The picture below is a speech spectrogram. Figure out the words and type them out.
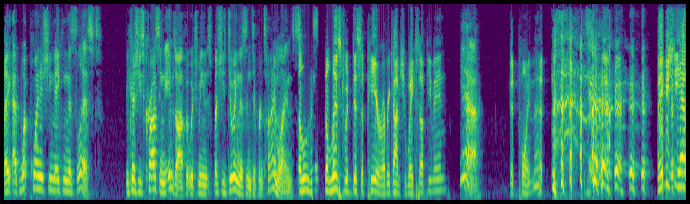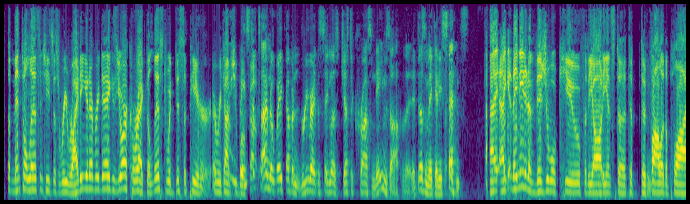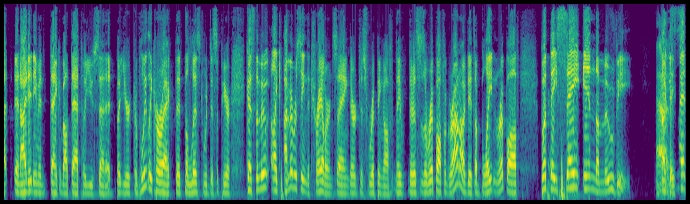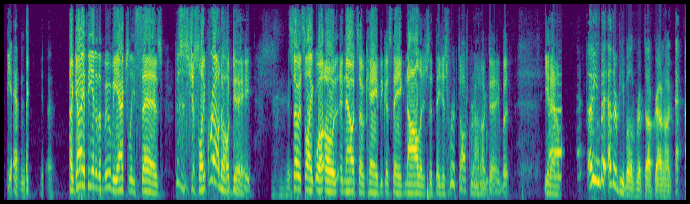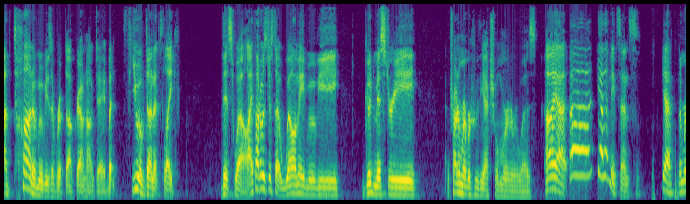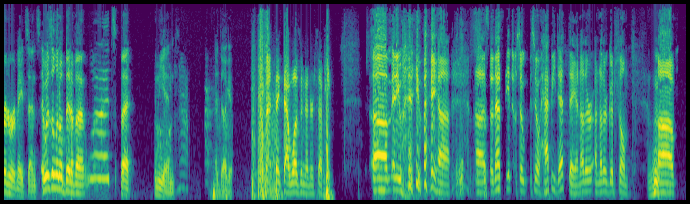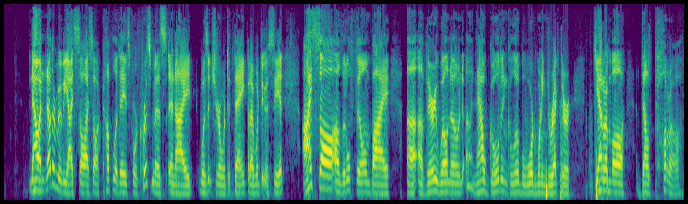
Like, at what point is she making this list? Because she's crossing names off it, which means. But she's doing this in different timelines. The, the list would disappear every time she wakes up. You mean? Yeah. Good point, Matt. Maybe she has a mental list and she's just rewriting it every day. Because you are correct, the list would disappear every time she woke up. time to wake up and rewrite the same list just to cross names off of it. It doesn't make any sense. I, I, they needed a visual cue for the audience to, to, to hmm. follow the plot, and I didn't even think about that till you said it. But you're completely correct that the list would disappear because the movie. Like I remember seeing the trailer and saying they're just ripping off. They this is a rip off of Groundhog Day. It's a blatant rip off, but they say in the movie, Ah, a, guy at the, yeah, yeah. a guy at the end of the movie actually says, "This is just like Groundhog Day." so it's like, well, oh, and now it's okay because they acknowledge that they just ripped off Groundhog Day. But you know, I mean, but other people have ripped off Groundhog. A a ton of movies have ripped off Groundhog Day, but few have done it like this well. I thought it was just a well-made movie, good mystery. I'm trying to remember who the actual murderer was. Oh yeah, uh, yeah, that made sense. Yeah, the murderer made sense. It was a little bit of a what, but in the end, I dug it. I think that was an interception. Um, anyway, anyway, uh, uh, so that's the so so Happy Death Day, another another good film. Mhm. Um, now another movie I saw, I saw a couple of days before Christmas, and I wasn't sure what to think, but I went to go see it. I saw a little film by uh, a very well known, uh, now Golden Globe award winning director Guillermo del Toro,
